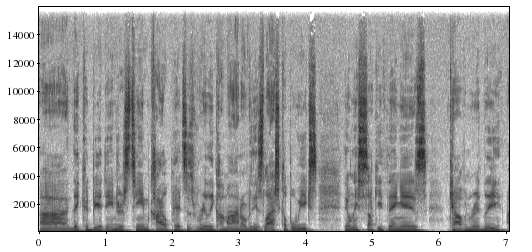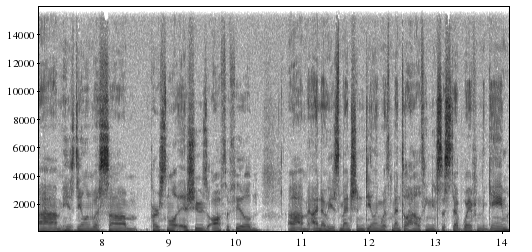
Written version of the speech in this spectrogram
uh, they could be a dangerous team. Kyle Pitts has really come on over these last couple weeks. The only sucky thing is Calvin Ridley. Um, he's dealing with some personal issues off the field. Um, I know he's mentioned dealing with mental health. He needs to step away from the game.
